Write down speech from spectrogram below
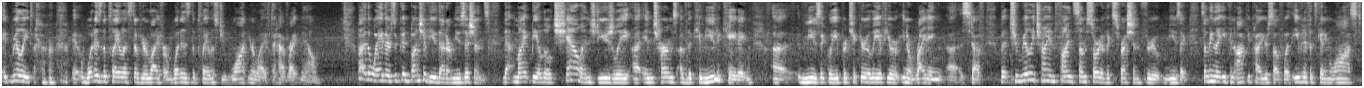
it really, what is the playlist of your life or what is the playlist you want your life to have right now? By the way, there's a good bunch of you that are musicians that might be a little challenged usually uh, in terms of the communicating uh, musically, particularly if you're you know writing uh, stuff, but to really try and find some sort of expression through music, something that you can occupy yourself with, even if it's getting lost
